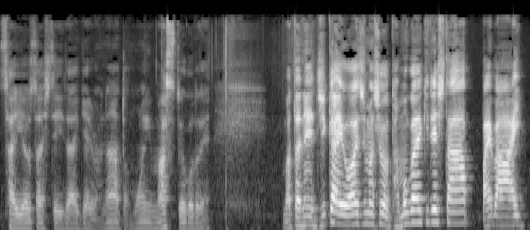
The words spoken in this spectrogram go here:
採用させていただければなと思います。ということで、またね、次回お会いしましょう。たもが焼きでした。バイバイ。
